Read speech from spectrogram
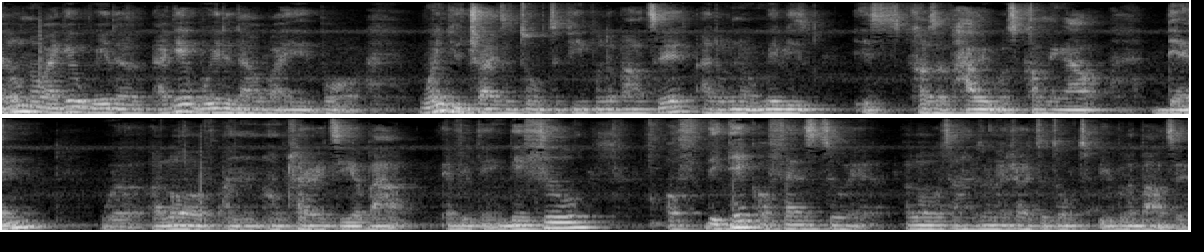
don't know. I get weirded. I get weirded out by it, but when you try to talk to people about it, I don't know. Maybe it's because of how it was coming out then, where a lot of un- unclarity about everything. They feel of they take offense to it a lot of times when I try to talk to people about it.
